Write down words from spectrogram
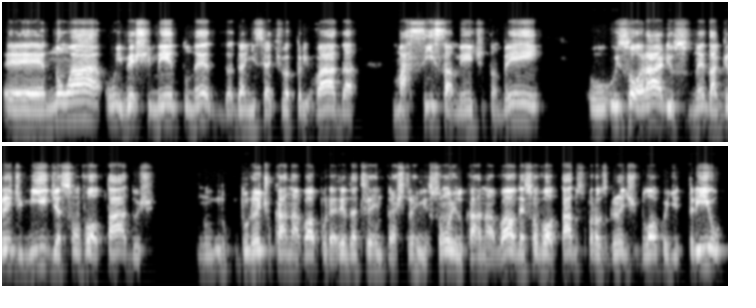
é, não há um investimento né, da, da, iniciativa privada maciçamente também, o, os horários né, da grande mídia são voltados no, no, durante o carnaval, por exemplo, das, das transmissões do carnaval, né, são voltados para os grandes blocos de trio,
